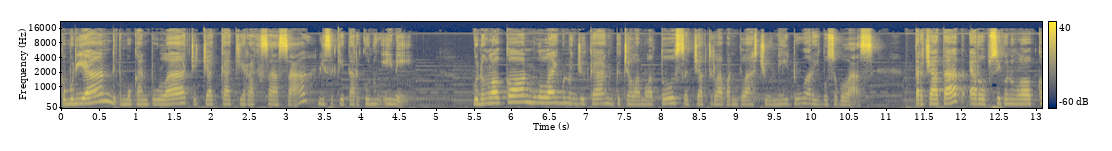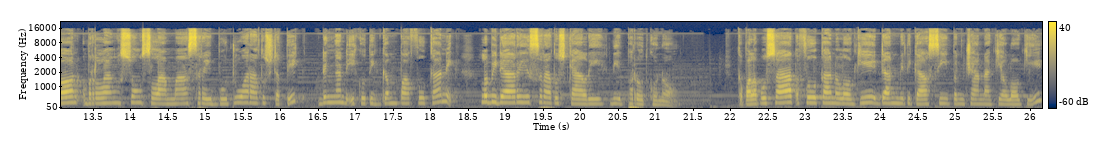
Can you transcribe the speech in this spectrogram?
Kemudian ditemukan pula jejak kaki raksasa di sekitar gunung ini. Gunung Lokon mulai menunjukkan gejala meletus sejak 18 Juni 2011. Tercatat erupsi Gunung Lokon berlangsung selama 1200 detik dengan diikuti gempa vulkanik lebih dari 100 kali di perut gunung. Kepala Pusat Vulkanologi dan Mitigasi Bencana Geologi,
